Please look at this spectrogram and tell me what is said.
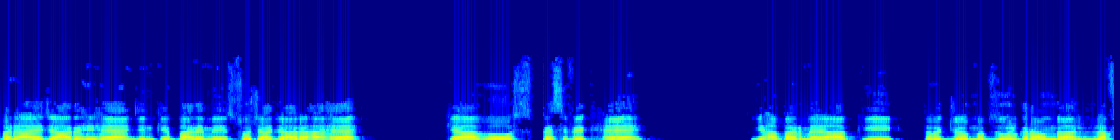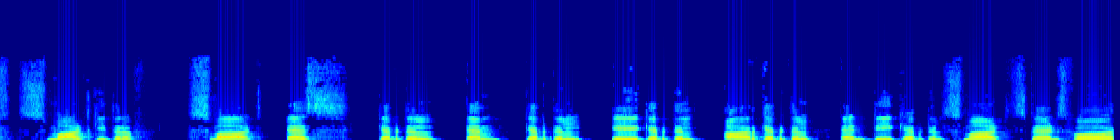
بنائے جا رہے ہیں جن کے بارے میں سوچا جا رہا ہے کیا وہ اسپیسیفک ہیں یہاں پر میں آپ کی توجہ مبزول کراؤں گا لفظ اسمارٹ کی طرف SMART S capital M capital A capital R capital and T capital SMART stands for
